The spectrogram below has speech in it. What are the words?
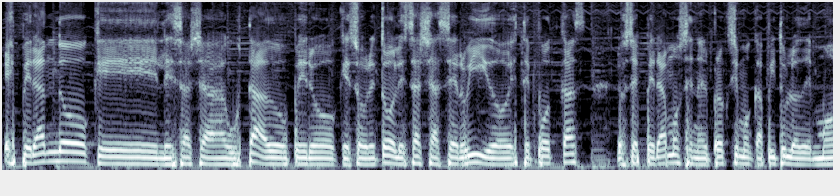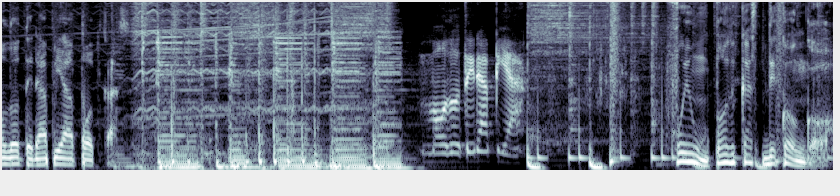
Esperando que les haya gustado, pero que sobre todo les haya servido este podcast, los esperamos en el próximo capítulo de Modo Terapia Podcast. Modo Terapia. Fue un podcast de Congo.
